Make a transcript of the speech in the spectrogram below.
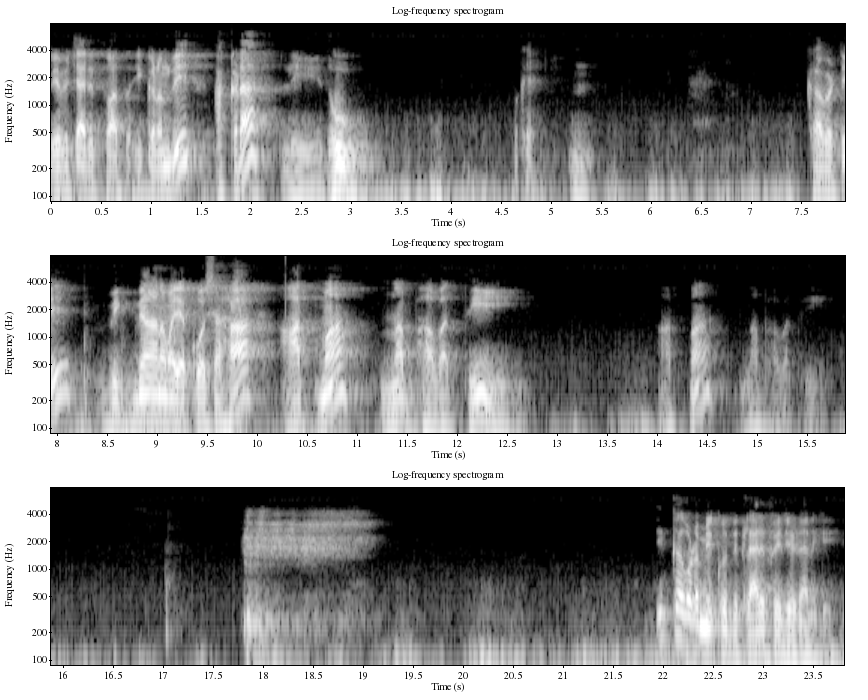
వ్యభిచారిత్వాత ఇక్కడ ఉంది అక్కడ లేదు. ఓకే. కాబట్టి విజ్ఞానమయ కోశ ఆత్మ నభవతి. ఆత్మ నభవతి. ఇంకా కూడా మీకు కొద్ది క్లారిఫై చేయడానికి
